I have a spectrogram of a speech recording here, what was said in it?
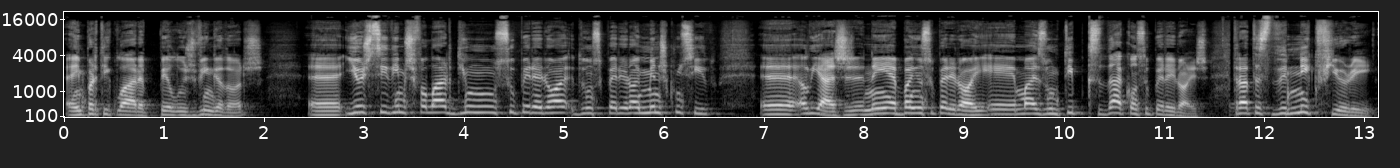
em particular pelos Vingadores. Eh, e hoje decidimos falar de um super-herói de um super-herói menos conhecido. Eh, aliás, nem é bem um super-herói, é mais um tipo que se dá com super-heróis. Trata-se de Nick Fury,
